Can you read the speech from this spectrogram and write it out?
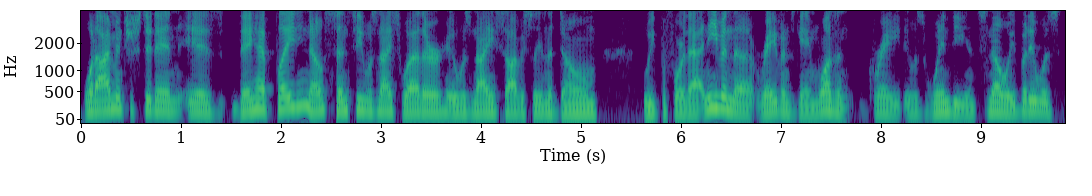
what I'm interested in is they have played. You know, since he was nice weather, it was nice, obviously in the dome week before that, and even the Ravens game wasn't great. It was windy and snowy, but it was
